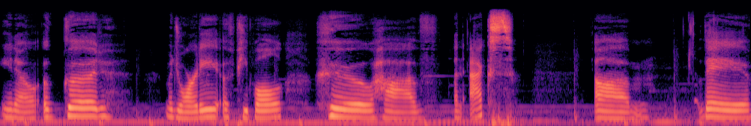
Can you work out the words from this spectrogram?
you know, a good majority of people who have an ex, um, they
